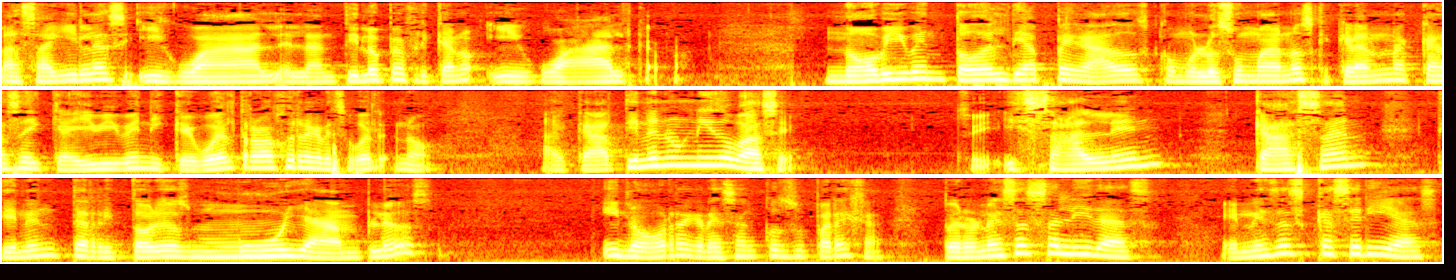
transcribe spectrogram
Las águilas igual, el antílope africano igual, cabrón. no viven todo el día pegados como los humanos que crean una casa y que ahí viven y que voy al trabajo y regreso. No, acá tienen un nido base. ¿sí? Y salen, cazan, tienen territorios muy amplios y luego regresan con su pareja. Pero en esas salidas, en esas cacerías,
